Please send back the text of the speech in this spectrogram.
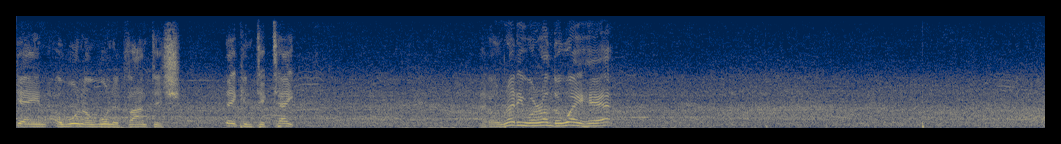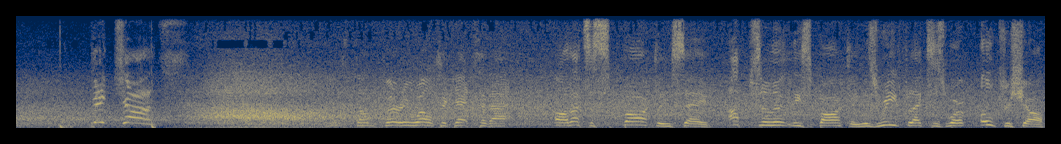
gain a one-on-one -on -one advantage, they can dictate. And already we're underway here. Big chance! He's done very well to get to that. Oh, that's a sparkling save. Absolutely sparkling. His reflexes work ultra sharp.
